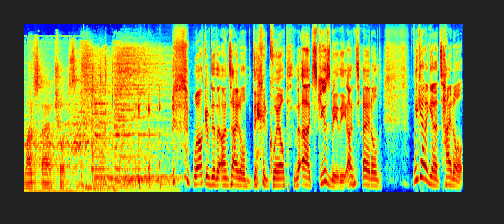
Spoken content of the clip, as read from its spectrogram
lifestyle choice. Welcome to the Untitled Dan Quayle. no, Uh, excuse me, the Untitled. We got to get a title.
